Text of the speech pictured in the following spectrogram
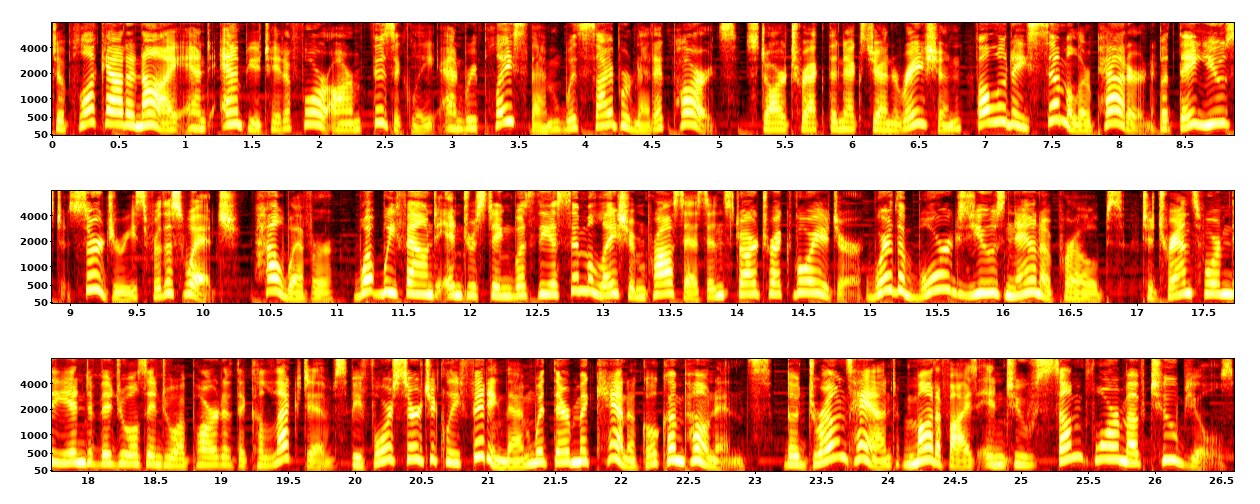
to pluck out an eye and amputate a forearm physically and replace them with cybernetic parts. Star Trek The Next Generation followed a similar pattern, but they used surgeries for the switch. However, what we found interesting was the assimilation process in Star Trek Voyager, where the Borgs use nanoprobes to transform the individuals into a part of the collectives before surgically fitting them with their mechanical components. The drone's hand modifies into some form of tubules,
